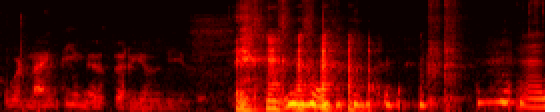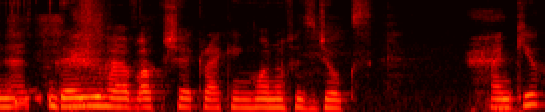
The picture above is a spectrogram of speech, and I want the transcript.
COVID 19 is the real deal. and there you have akshay cracking one of his jokes. Thank you.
